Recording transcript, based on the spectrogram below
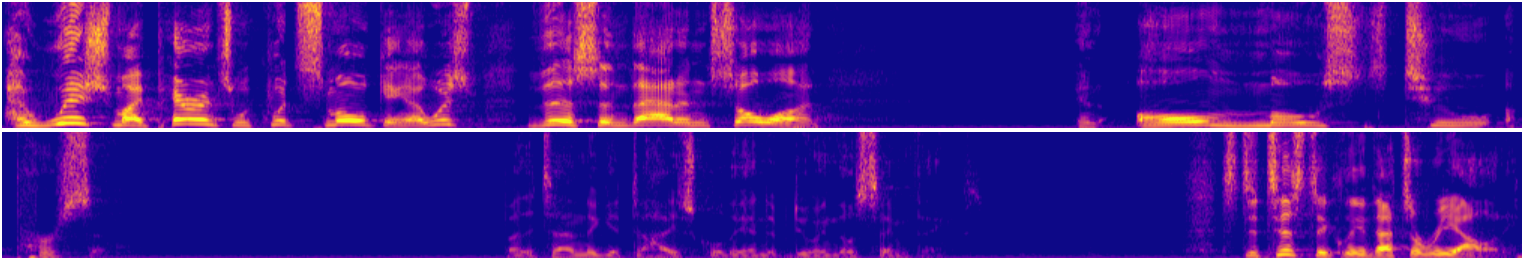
I wish my parents would quit smoking. I wish this and that and so on. And almost to a person, by the time they get to high school, they end up doing those same things. Statistically, that's a reality.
